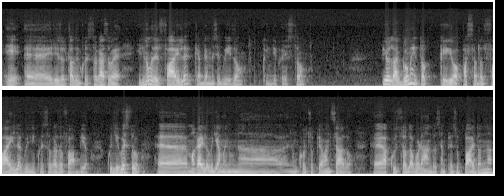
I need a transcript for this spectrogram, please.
e eh, il risultato in questo caso è il nome del file che abbiamo eseguito quindi questo più l'argomento che io ho passato al file quindi in questo caso Fabio. Quindi questo eh, magari lo vediamo in, una, in, un corso più avanzato eh, a cui sto lavorando sempre su Python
